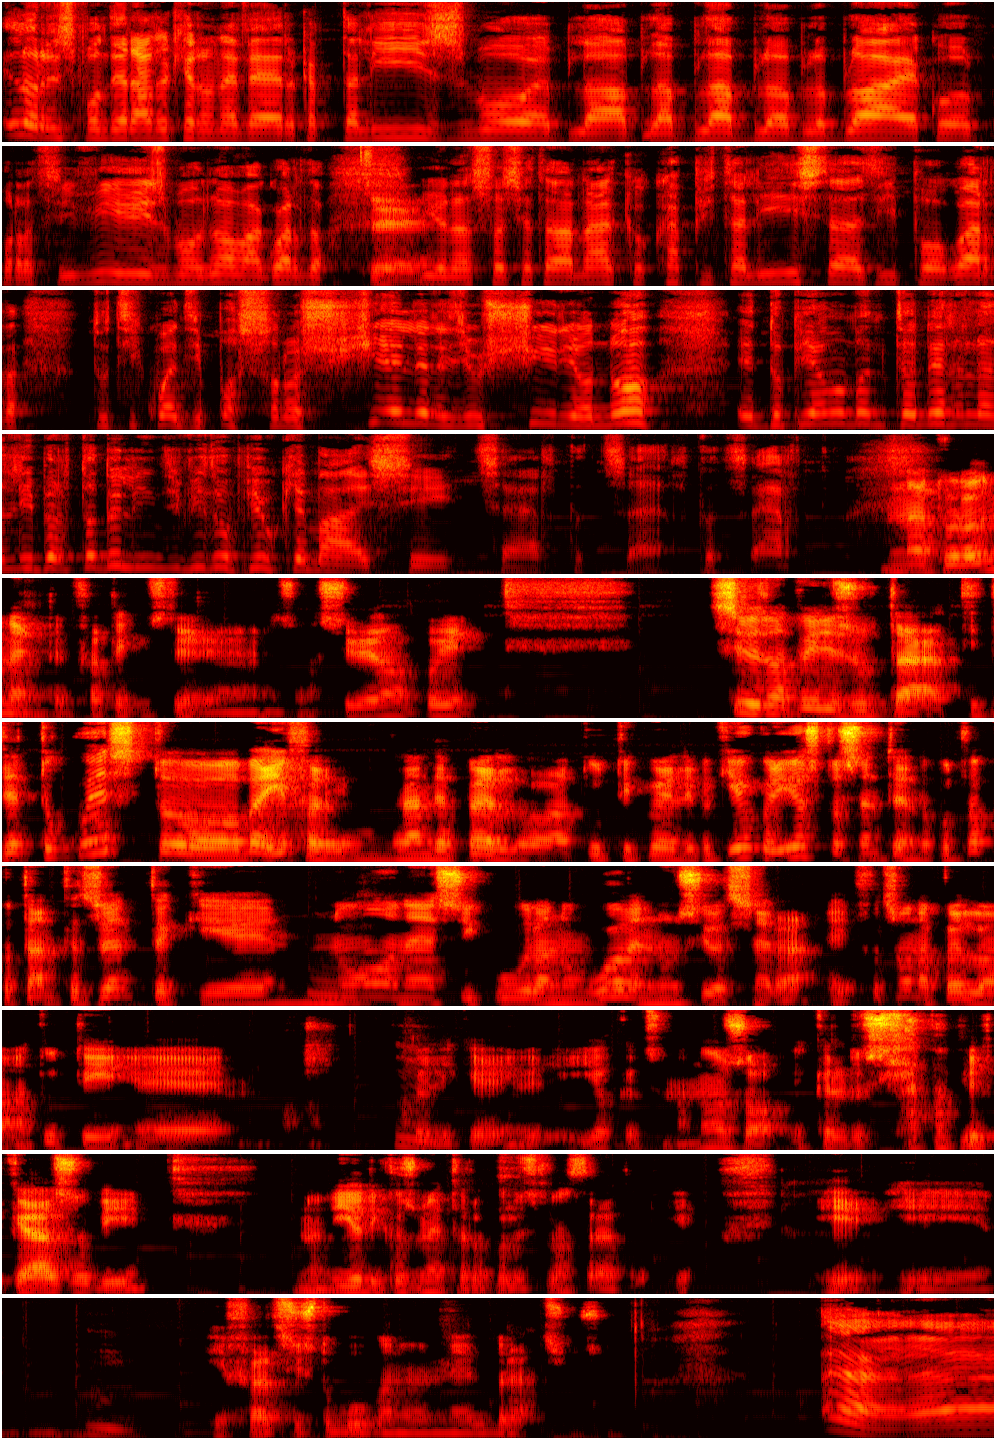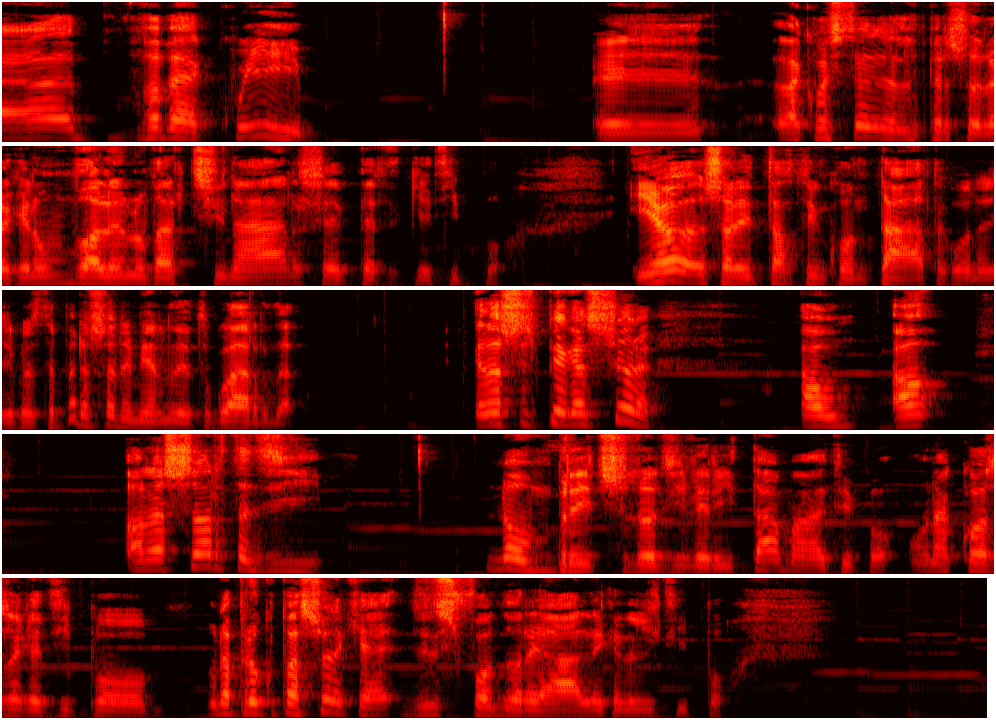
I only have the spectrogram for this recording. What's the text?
E loro risponderanno che non è vero, capitalismo, e bla bla bla bla bla bla, è corporativismo, no, ma guarda, Cioè, io una società anarco-capitalista, tipo, guarda, tutti quanti possono scegliere di uscire o no e dobbiamo mantenere la libertà dell'individuo più che mai. Sì, certo, certo, certo. Naturalmente, infatti questi insomma, si vedono poi si vedono poi i risultati. Detto questo, beh, io farei un grande appello a tutti quelli, perché io, io sto sentendo purtroppo tanta gente che non è sicura, non vuole e non si vaccinerà. E faccio un appello a tutti eh, quelli che io insomma, non lo so, credo sia proprio il caso di... Io dico smetterla con le stronzate e, e, e, Mm. e farsi sto buco nel, braccio. Eh, vabbè, qui eh, la questione delle persone che non vogliono vaccinarsi perché, tipo, io sono entrato in contatto con una di queste persone e mi hanno detto, guarda, e la sua spiegazione ha, un- ha- ha una sorta di, non briciolo di verità, ma tipo una cosa che tipo, una preoccupazione che è di sfondo reale, che è del tipo,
